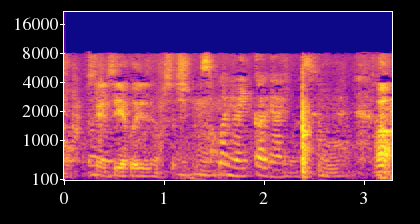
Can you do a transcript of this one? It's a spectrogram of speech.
の先生役で出てましたし、うんそこには一影ありますあ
